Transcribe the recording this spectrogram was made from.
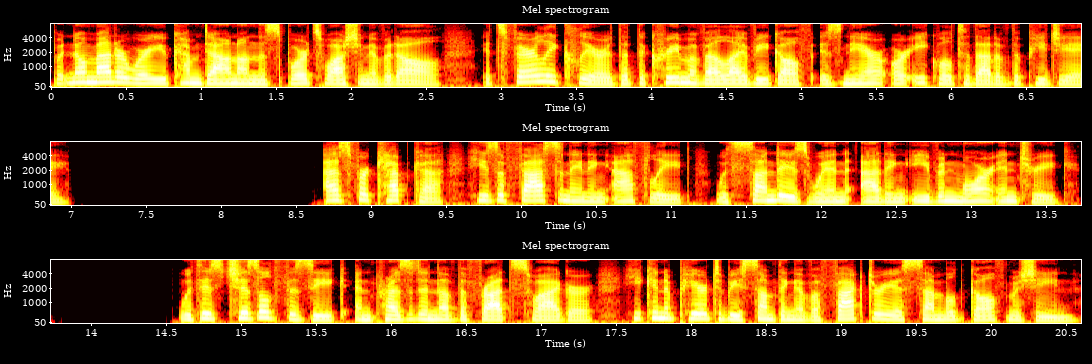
but no matter where you come down on the sports washing of it all, it's fairly clear that the cream of LIV golf is near or equal to that of the PGA. As for Koepka, he's a fascinating athlete, with Sunday's win adding even more intrigue. With his chiseled physique and president of the frat swagger, he can appear to be something of a factory assembled golf machine.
